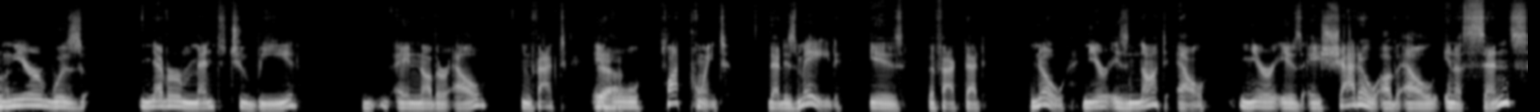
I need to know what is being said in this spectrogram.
Near was never meant to be another L. In fact, a Yeah. whole plot point that is made is the fact that no, Near is not L. Near is a shadow of L in a sense,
